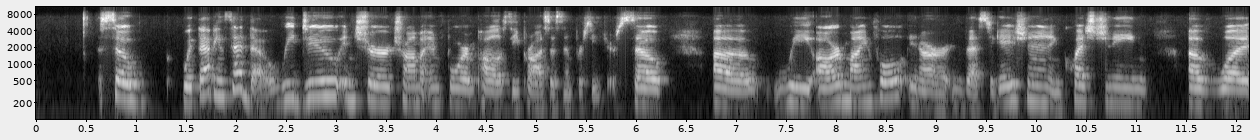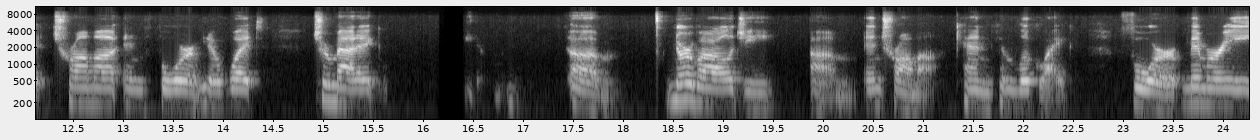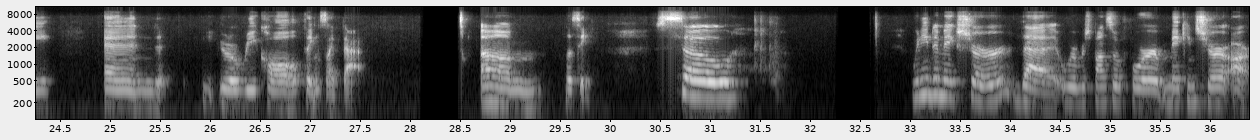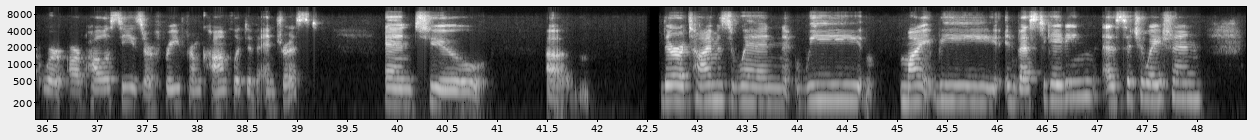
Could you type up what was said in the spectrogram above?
so with that being said though we do ensure trauma informed policy process and procedures. So uh, we are mindful in our investigation and questioning of what trauma inform you know what traumatic um, neurobiology um, and trauma can can look like for memory and you know recall things like that. Um, let's see. So we need to make sure that we're responsible for making sure our our policies are free from conflict of interest and to um, there are times when we might be investigating a situation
